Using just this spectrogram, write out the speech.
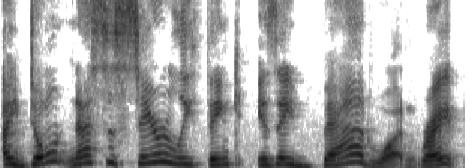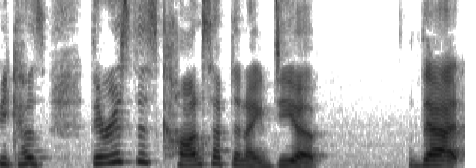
I don't necessarily think is a bad one, right? Because there is this concept and idea that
